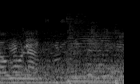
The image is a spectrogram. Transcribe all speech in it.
comuna.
